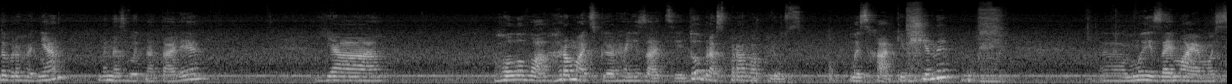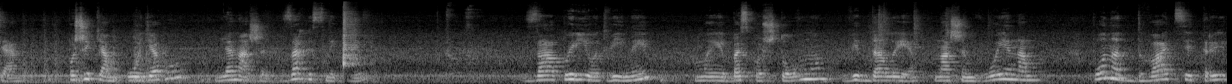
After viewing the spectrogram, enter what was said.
Доброго дня, мене звуть Наталія. Я голова громадської організації Добра справа плюс. Ми з Харківщини. Е, Ми займаємося пошиттям одягу для наших захисників. За період війни ми безкоштовно віддали нашим воїнам понад 23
